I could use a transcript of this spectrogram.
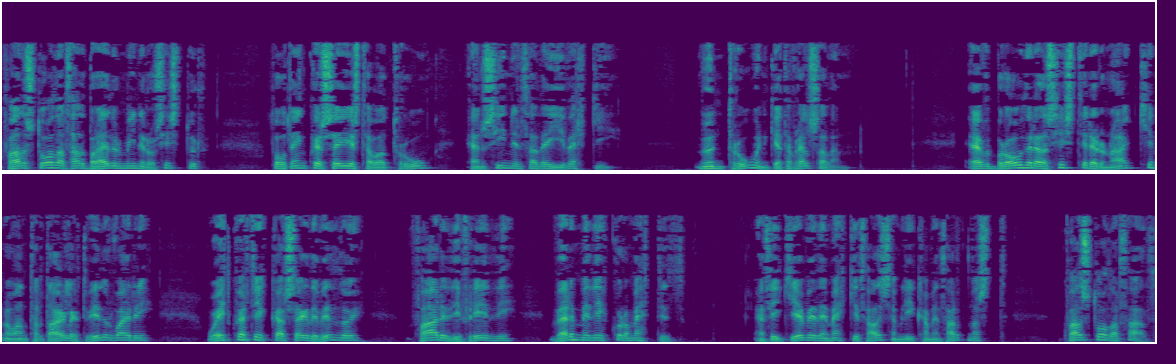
Hvað stóðar það bræður mínir og sístur, þótt einhver segist hafa trú en sínir það eigi verki? Mun trúin geta frelsaðan? Ef bróðir eða sístir eru nakin og antar daglegt viðurværi og eitthvert ykkar segði við þau, farið í friði, vermið ykkur og mettið, en þið gefið þeim ekki það sem líka minn þarnast, hvað stóðar það?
